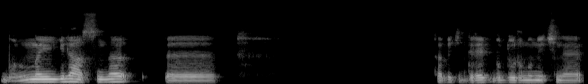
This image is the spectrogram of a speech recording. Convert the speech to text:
Bununla ilgili aslında e, tabii ki direkt bu durumun içine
